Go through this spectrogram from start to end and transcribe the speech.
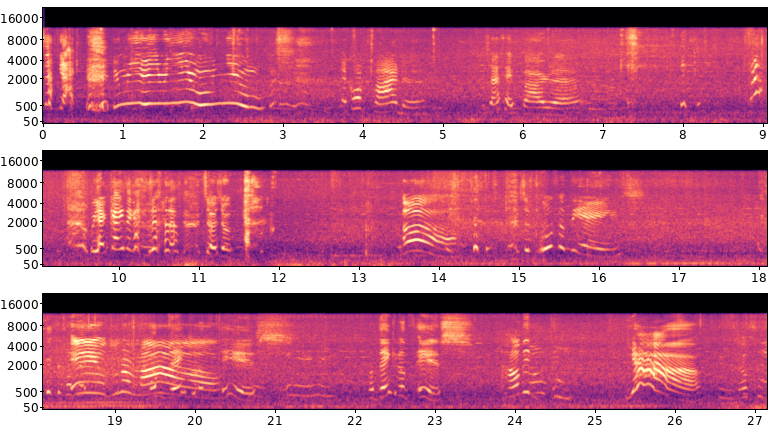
zeg jij? Nieuw, nieuw, nieuw. Ik hoor paarden. Er zijn geen paarden. Hoe jij kijkt, ik zo, zo. Oh, Ze proeven het niet eens. eeuw, doe normaal. Wat denk je dat het is? Wat denk je dat het is? Haal dit. Ja! Wel goed.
